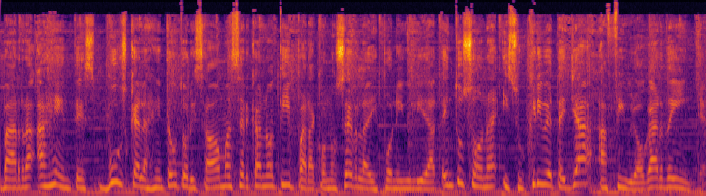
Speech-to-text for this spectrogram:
barra agentes, busca el agente autorizado más cercano a ti para conocer la disponibilidad en tu zona y suscríbete ya a Fibra Hogar de Inter.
